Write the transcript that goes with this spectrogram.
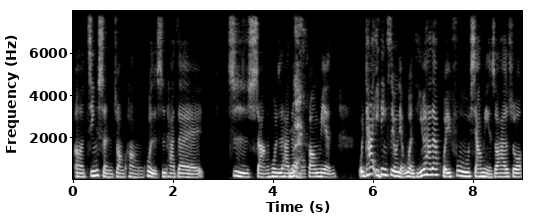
呃精神状况，或者是他在智商，或者是他在某方面，我他一定是有点问题，因为他在回复乡民的时候，他就说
